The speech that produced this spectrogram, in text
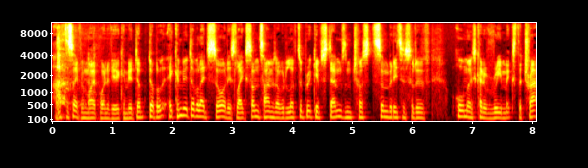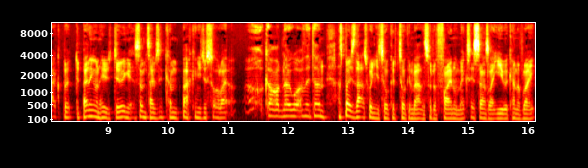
I have to say, from my point of view, it can be a double. It can be a double-edged sword. It's like sometimes I would love to give stems and trust somebody to sort of almost kind of remix the track, but depending on who's doing it, sometimes it comes back and you just sort of like, oh god, no, what have they done? I suppose that's when you're talking talking about the sort of final mix. It sounds like you were kind of like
